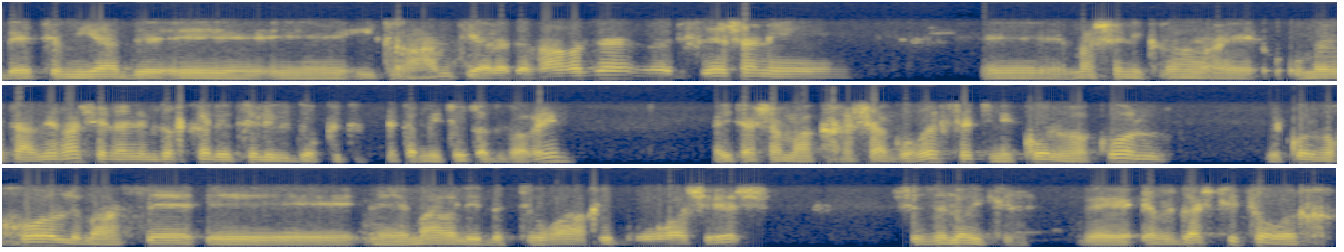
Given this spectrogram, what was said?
בעצם מיד אה, אה, התרעמתי על הדבר הזה, ולפני שאני, מה שנקרא, אומר את האמירה שלי, אני בדרך כלל יוצא לבדוק את אמיתות הדברים. הייתה שם הכחשה גורפת מכל וכל, מכל וכל למעשה נאמר לי בצורה הכי ברורה שיש, שזה לא יקרה. והרגשתי צורך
